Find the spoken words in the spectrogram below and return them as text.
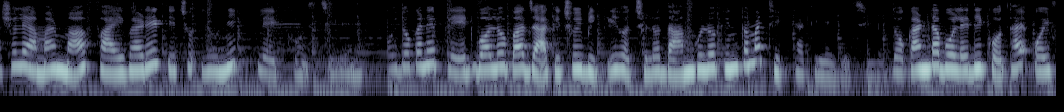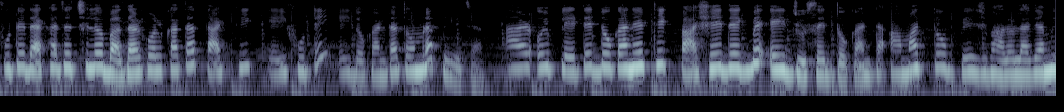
আসলে আমার মা ফাইবারের কিছু ইউনিক প্লেট খুঁজছিলেন। ওই দোকানে প্লেট বলো বা যা কিছুই বিক্রি হচ্ছিল, দামগুলো কিন্তু আমার ঠিকঠাকই লেগেছিল। দোকানটা বলে দিই কোথায়, ওই ফুটে দেখা যাচ্ছিল বাজার কলকাতা, তার ঠিক এই ফুটেই এই দোকানটা তোমরা পেয়ে যাবে। আর ওই প্লেটের দোকানের ঠিক পাশেই দেখবে এই জুসের দোকানটা। আমার তো বেশ ভালো লাগে, আমি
